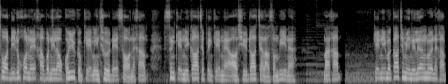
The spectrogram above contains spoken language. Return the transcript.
สวัสดีทุกคนนะครับ วันนี้เราก็อยู่กับเกม Into the Dead 2นะครับ ซึ่งเกมนี้ก็จะเป็นเกมแนวเอาชีวิตรอดจากเหล่าซอมบี้นะ มาครับ เกมนี้มันก็จะมีในเรื่องด้วยนะครับ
